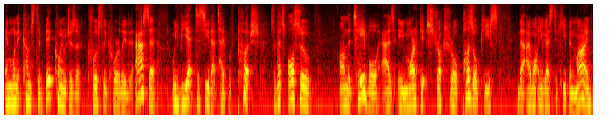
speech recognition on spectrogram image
And when it comes to Bitcoin, which is a closely correlated asset, we've yet to see that type of push. So that's also on the table as a market structural puzzle piece that I want you guys to keep in mind.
